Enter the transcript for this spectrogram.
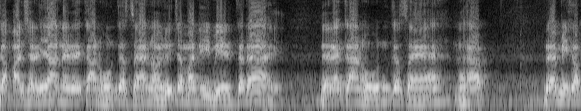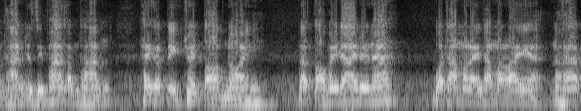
กับอัจฉริยะในรายการโหนกระแสหน่อยหรือจะมาดีเบตก็ได้ ในรายการโหนกระแสนะครับ และมีคำถามอยู่ 15คำถาม ให้กระติกช่วยตอบหน่อย แล้วตอบให้ได้ด้วยนะ ว่าทำอะไรทำอะไรอะนะครับ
